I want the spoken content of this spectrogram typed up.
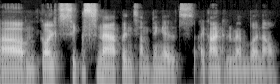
Um, called Six Snap and something else. I can't remember now.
